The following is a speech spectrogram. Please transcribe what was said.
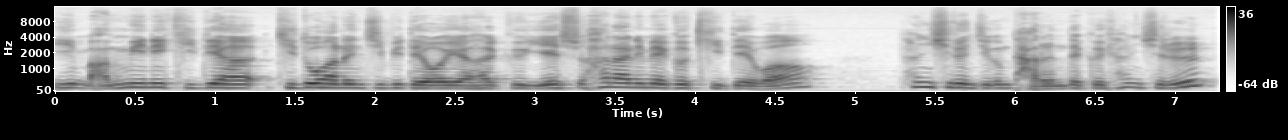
이 만민이 기대 기도하는 집이 되어야 할 그 예수 하나님의 그 기대와 현실은 지금 다른데 그 현실을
